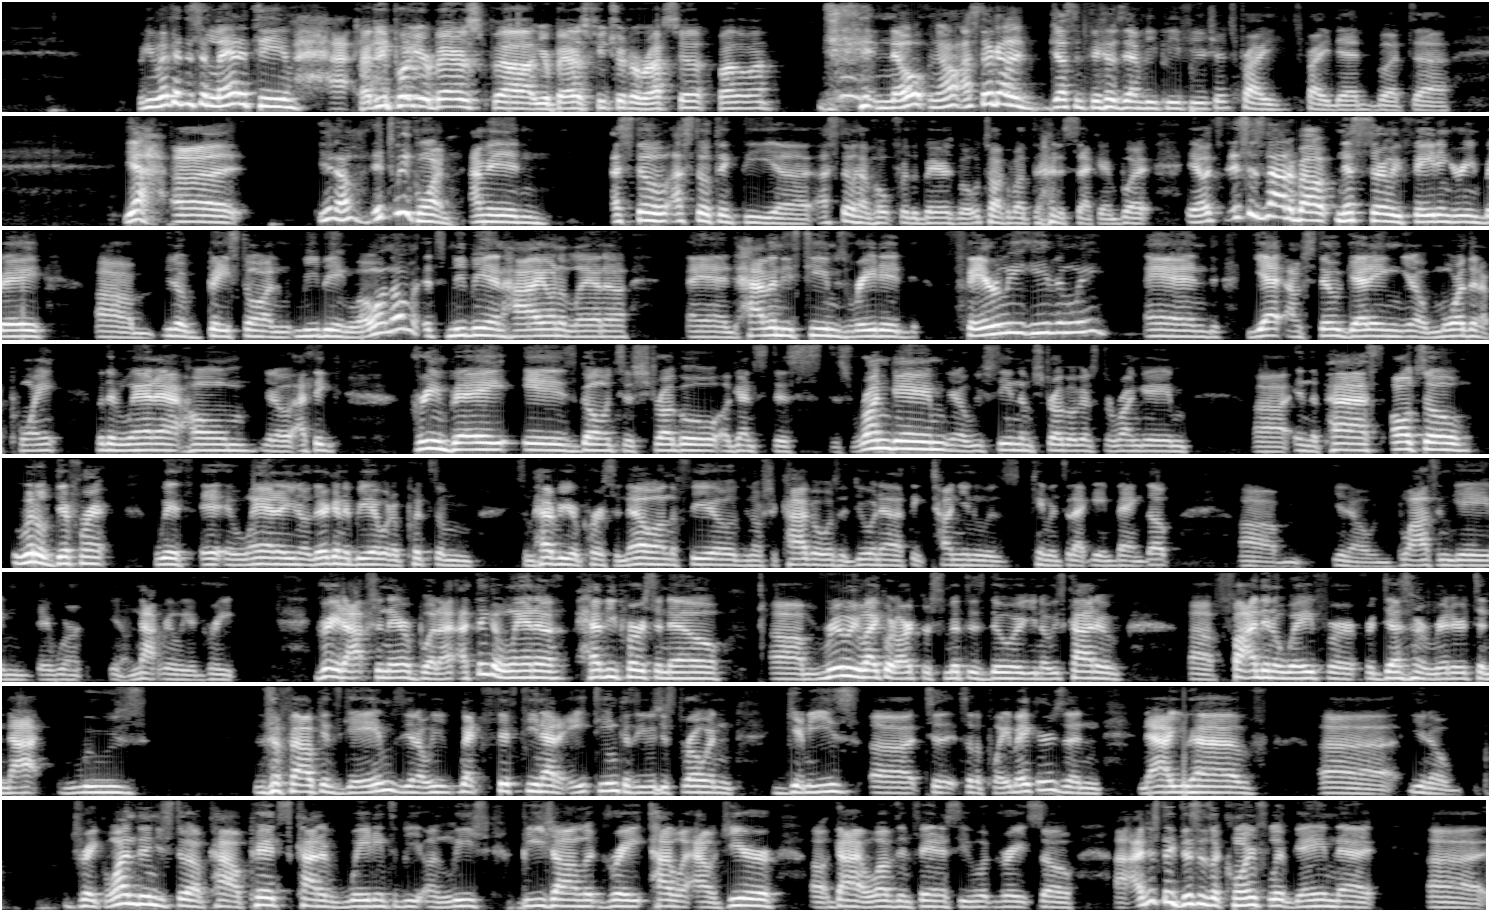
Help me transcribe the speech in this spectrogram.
when you look at this Atlanta team, have I, you I put think, your Bears uh, your Bears future to rest yet? By the way, no, no, I still got a Justin Fields MVP future. It's probably it's probably dead, but uh, yeah, uh, you know, it's week one. I mean. I still, I still think the, uh, I still have hope for the Bears, but we'll talk about that in a second. But you know, this is not about necessarily fading Green Bay um, you know, based on me being low on them. It's me being high on Atlanta and having these teams rated fairly evenly. And yet I'm still getting, you know, more than a point with Atlanta at home. You know, I think Green Bay is going to struggle against this this run game. You know, we've seen them struggle against the run game uh, in the past. Also, a little different with Atlanta. You know, they're going to be able to put some some heavier personnel on the field. You know, Chicago wasn't doing that. I think Tonyan was came into that game banged up. Um, you know, Blossom Blasingame, they weren't, you know, not really a great, great option there. But I, I think Atlanta, heavy personnel, um, really like what Arthur Smith is doing. You know, he's kind of uh, finding a way for for Desmond Ridder to not lose the Falcons games. You know, he went 15 out of 18 because he was just throwing gimmies uh, to to the playmakers, and now you have uh, you know Drake London. You still have Kyle Pitts kind of waiting to be unleashed. Bijan looked great. Tyler Allgeier, a guy I loved in fantasy, looked great. So I just think this is a coin flip game that uh,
